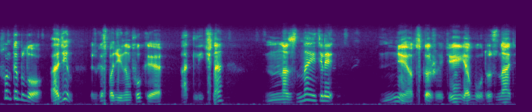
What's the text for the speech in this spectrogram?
Фонтебло. Один с господином Фуке. Отлично. Но знаете ли... Нет, скажите, я буду знать.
